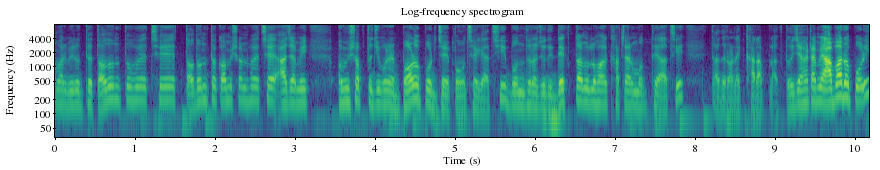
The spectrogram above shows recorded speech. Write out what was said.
আমার বিরুদ্ধে তদন্ত হয়েছে, তদন্ত কমিশন হয়েছে। আজ আমি অভিশপ্ত জীবনের বড় পর্যায়ে পৌঁছে গেছি। বন্ধুরা যদি দেখতো আমি লোহার খাঁচার মধ্যে আছি, তাদের অনেক খারাপ লাগতো। ওই জায়গাটা আমি আবারও পড়ি।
